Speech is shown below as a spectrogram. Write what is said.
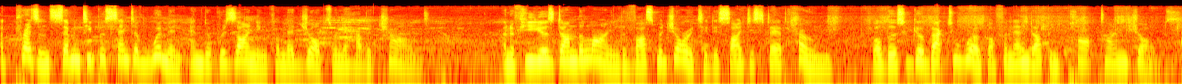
At present, 70% of women end up resigning from their jobs when they have a child. And a few years down the line, the vast majority decide to stay at home, while those who go back to work often end up in part time jobs.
